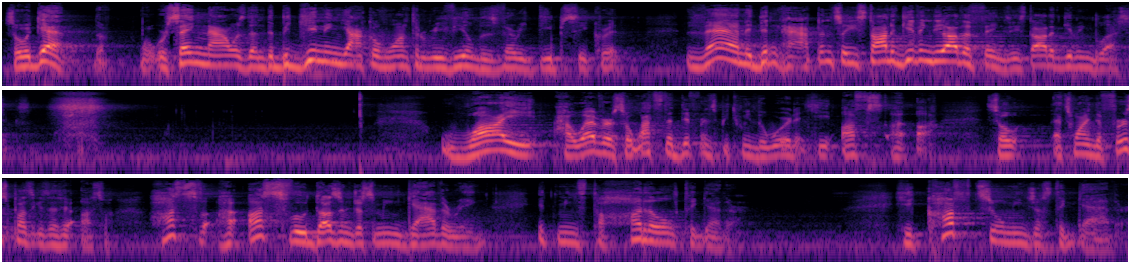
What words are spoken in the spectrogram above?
So again, the, what we're saying now is that in the beginning, Yaakov wanted to reveal this very deep secret. Then it didn't happen, so he started giving the other things. He started giving blessings. Why, however, so what's the difference between the word he uffs? Uh, uh, so that's why in the first pasuk it says asfu. Asfu doesn't just mean gathering; it means to huddle together. He kafzu means just to gather.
